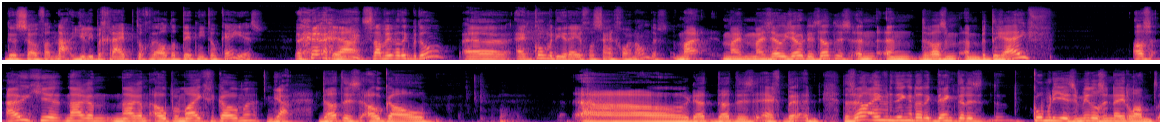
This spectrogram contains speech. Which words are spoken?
Dus zo van, nou, jullie begrijpen toch wel dat dit niet oké is? Ja, Snap je wat ik bedoel? Eh, en comedyregels zijn gewoon anders. maar, maar, maar sowieso, dus dat is een, een, er was een, een bedrijf als uitje naar een, naar een open mic gekomen. Ja, Dat is ook al. Oh, dat, dat is echt. Dat is wel een van de dingen dat ik denk dat is. Comedy is inmiddels in Nederland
